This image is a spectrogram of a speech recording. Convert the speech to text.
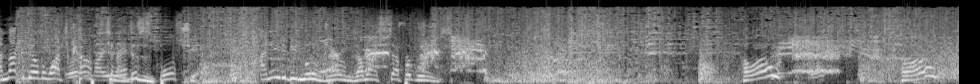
I'm not gonna be able to watch cops tonight. in? This is bullshit. I need to be moved rooms. I want separate rooms. Hello? Hello?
